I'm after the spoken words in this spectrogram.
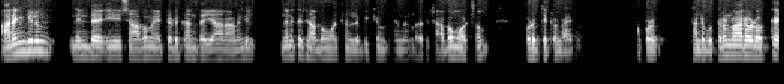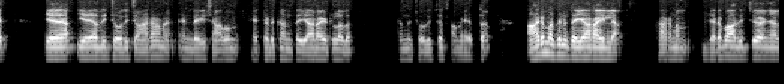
ആരെങ്കിലും നിന്റെ ഈ ശാപം ഏറ്റെടുക്കാൻ തയ്യാറാണെങ്കിൽ നിനക്ക് ശാപമോക്ഷം ലഭിക്കും എന്നുള്ള ഒരു ശാപമോക്ഷം കൊടുത്തിട്ടുണ്ടായിരുന്നു. അപ്പോൾ തന്റെ പുത്രന്മാരോടൊക്കെ യയാതി ചോദിച്ചു ആരാണ് എന്റെ ഈ ശാപം ഏറ്റെടുക്കാൻ തയ്യാറായിട്ടുള്ളത്? എന്ന് ചോദിച്ച സമയത്ത് ആരും അതിന് തയ്യാറായില്ല. കാരണം ജര ബാധിച്ചു കഴിഞ്ഞാൽ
